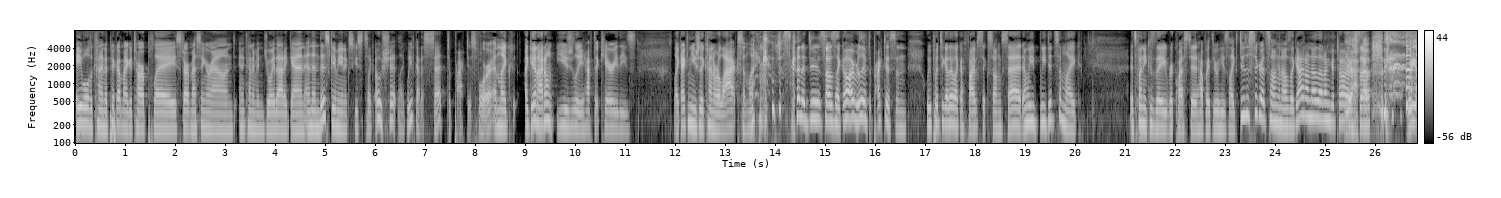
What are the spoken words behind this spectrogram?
able to kind of pick up my guitar, play, start messing around, and kind of enjoy that again. And then this gave me an excuse. It's like, oh shit, like we've got a set to practice for. And like, again, I don't usually have to carry these. Like, I can usually kind of relax and like just kind of do. So I was like, oh, I really have to practice. And we put together like a five, six song set. And we, we did some like, it's funny because they requested halfway through, he's like, do the cigarette song. And I was like, I don't know that on guitar. Yeah. So we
